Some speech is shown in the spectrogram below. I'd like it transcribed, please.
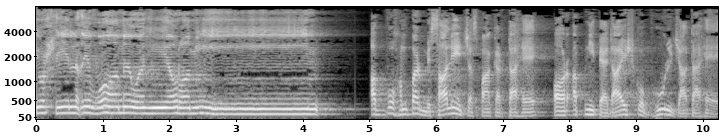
يحيي العظام وهي رميم۔ اب وہ ہم پر مثالیں چسپاں کرتا ہے اور اپنی پیدائش کو بھول جاتا ہے۔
